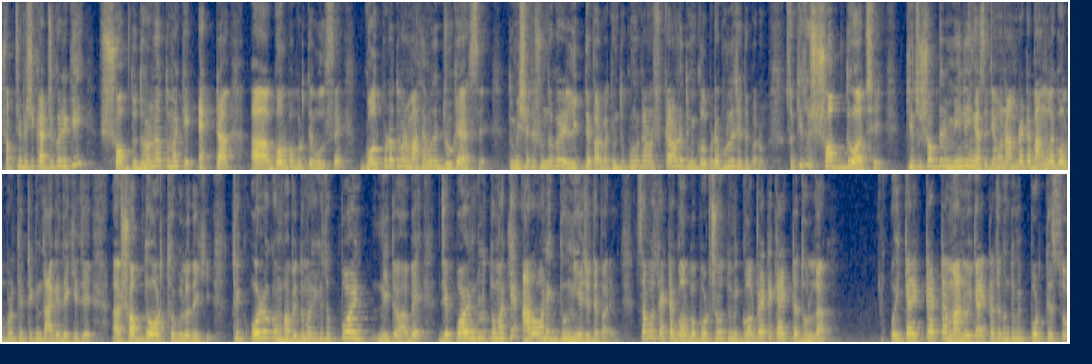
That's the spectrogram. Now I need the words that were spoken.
সবচেয়ে বেশি কার্যকরী কি? শব্দ। ধরো না তোমাকে একটা গল্প পড়তে বলছে, গল্পটা তোমার মাথার মধ্যে ঢুকে আছে, তুমি সেটা সুন্দর করে লিখতে পারবা, কিন্তু কোনো কারণ- তুমি গল্পটা ভুলে যেতে পারো। সো কিছু শব্দ আছে, কিছু শব্দের মিনিং আছে, যেমন আমরা একটা বাংলা গল্পের ক্ষেত্রে কিন্তু আগে দেখি যে শব্দ অর্থগুলো দেখি। ঠিক ওরকমভাবে তোমাকে কিছু পয়েন্ট নিতে হবে, যে পয়েন্টগুলো তোমাকে আরও অনেক দূর নিয়ে যেতে পারে। সাপোজ একটা গল্প পড়ছো, তুমি গল্পের একটা ক্যারেক্টার ধরলা ওই ক্যারেক্টারটা মানে ওই ক্যারেক্টার যখন তুমি পড়তেছো,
